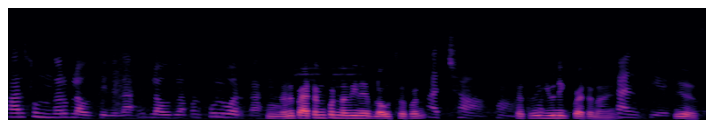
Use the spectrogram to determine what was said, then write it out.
फार सुंदर ब्लाऊज दिलेला आहे. ब्लाऊजला पण फुल वर्क आहे. आणि पॅटर्न पण नवीन आहे ब्लाऊजचं पण. अच्छा हा. त्यात युनिक पॅटर्न आहे. फॅन्सी आहे. येस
